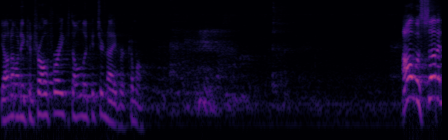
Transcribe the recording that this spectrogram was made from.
Y'all know any control freaks? Don't look at your neighbor. Come on. All of a sudden,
